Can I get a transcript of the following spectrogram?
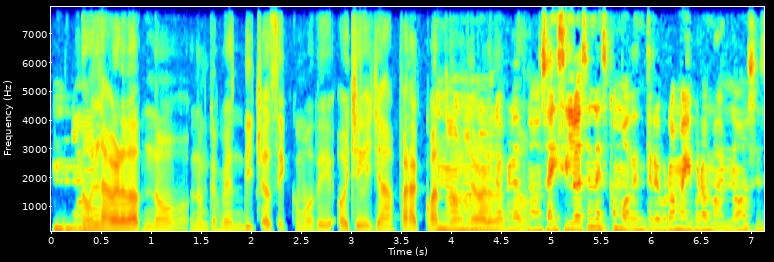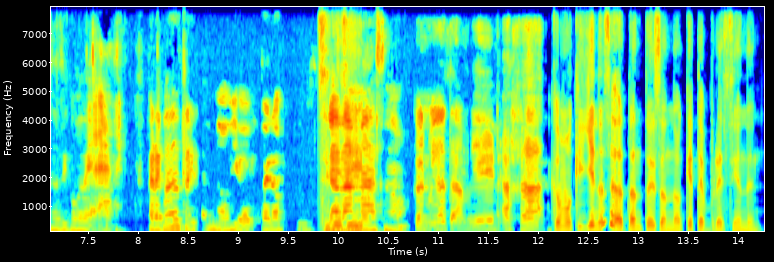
No, la verdad no, nunca me han dicho así como de, oye, ya, ¿para cuándo? no, La no, la verdad verdad no. no. O sea, y si lo hacen es como de entre broma y broma, ¿no? O sea, es así como de, ah, ¿para cuándo traes al novio? Pero pues Sí, nada sí, más, ¿no? Conmigo también, ajá. como que ya no se da tanto eso, ¿no? Que te presionen.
